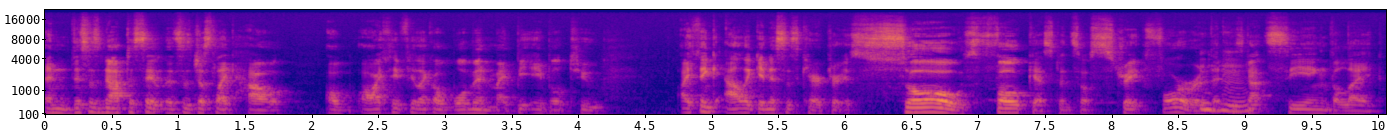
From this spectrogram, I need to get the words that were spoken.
And this is not to say this is just like how a, I feel like a woman might be able to. I think Alec Guinness's character is so focused and so straightforward that he's not seeing the like.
